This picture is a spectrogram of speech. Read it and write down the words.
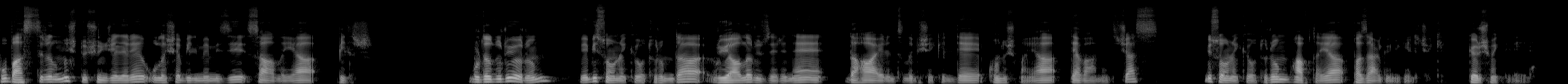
bu bastırılmış düşüncelere ulaşabilmemizi sağlayabilir. Burada duruyorum ve bir sonraki oturumda rüyalar üzerine daha ayrıntılı bir şekilde konuşmaya devam edeceğiz. Bir sonraki oturum haftaya pazar günü gelecek. Görüşmek dileğiyle.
